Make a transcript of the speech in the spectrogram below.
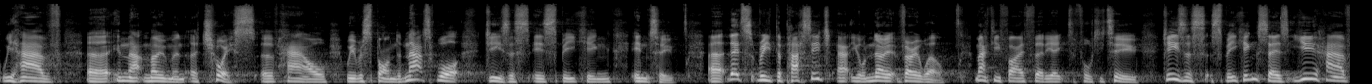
we have uh, in that moment a choice of how we respond. And that's what Jesus is speaking into. Uh, let's read the passage. Uh, you'll know it very well. Matthew 5 38 to 42. Jesus speaking says, You have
